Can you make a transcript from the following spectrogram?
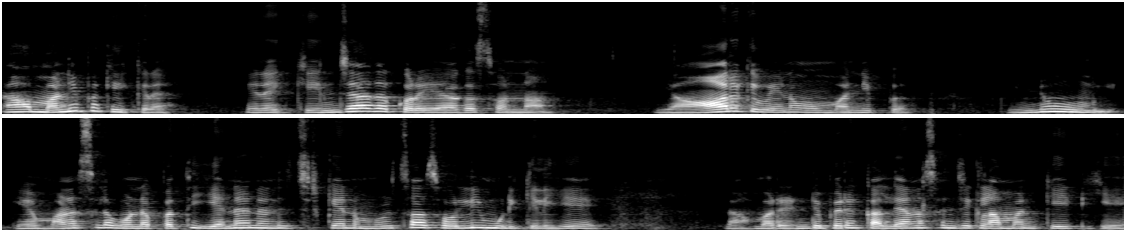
நான் மன்னிப்பு கேட்குறேன். என்னை கெஞ்சாத குறையாக சொன்னான். யாருக்கு வேணும் உன் மன்னிப்பு? இன்னும் என் மனசில் உன்னை பற்றி என்ன நினச்சிருக்கேன்னு முழுசாக சொல்லி முடிக்கலையே. நாம் ரெண்டு பேரும் கல்யாணம் செஞ்சுக்கலாமான்னு கேட்டியே.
